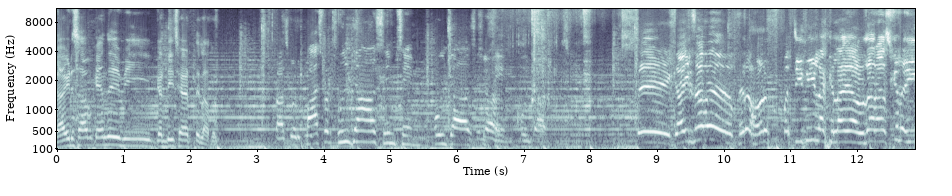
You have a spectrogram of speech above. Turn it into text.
ਗਾਈਡ ਸਾਹਿਬ ਕਹਿੰਦੇ ਵੀ ਗੱਡੀ ਸਾਈਡ ਤੇ ਲਾ ਦਿਓ ਪਾਸਵਰਡ ਪਾਸਵਰਡ ਫੁੱਲ ਜਾ ਸਿਮ ਸਿਮ ਫੁੱਲ ਜਾ ਸਿਮ ਫੁੱਲ ਜਾ। ਤੇ ਗਾਈਡ ਸਾਹਿਬ ਫਿਰ ਹੁਣ 25 30 ਲੱਖ ਲਾਇਆ ਉਹਦਾ ਰਸ ਕਿ ਨਹੀਂ।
